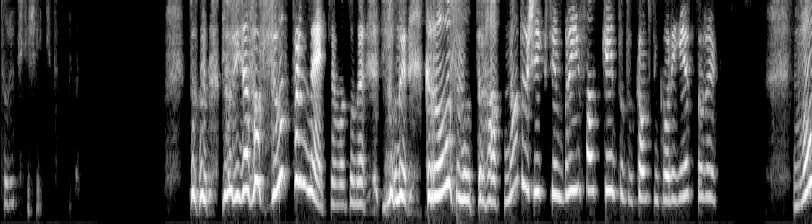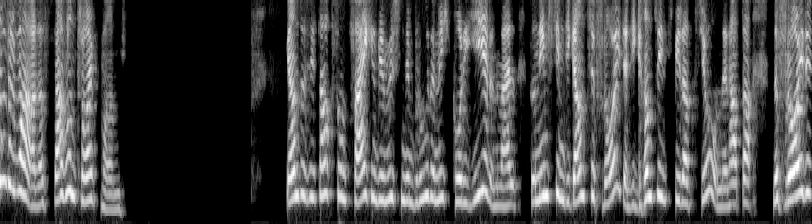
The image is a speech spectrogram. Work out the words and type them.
zurückgeschickt. So, das ist ja so super nett, wenn man so eine, so eine Großmutter hat. Na, du schickst ihr einen Brief als Kind und du kommst ihn korrigiert zurück. Wunderbar, das, davon träumt man. Ja, und das ist auch so ein Zeichen, wir müssen den Bruder nicht korrigieren, weil du nimmst ihm die ganze Freude, die ganze Inspiration. Er hat da eine Freude,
